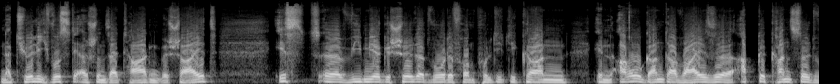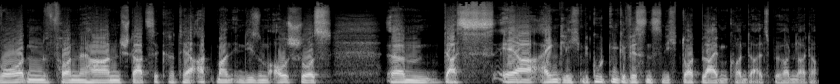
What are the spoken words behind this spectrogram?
Natürlich wusste er schon seit Tagen Bescheid, ist, äh, wie mir geschildert wurde von Politikern, in arroganter Weise abgekanzelt worden von Herrn Staatssekretär Ackmann in diesem Ausschuss ähm, dass er eigentlich mit gutem Gewissens nicht dort bleiben konnte als Behördenleiter.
